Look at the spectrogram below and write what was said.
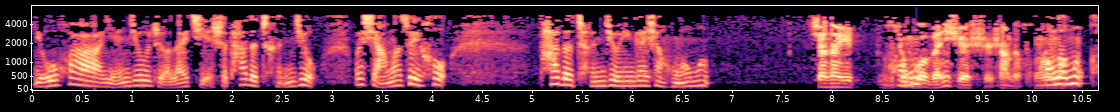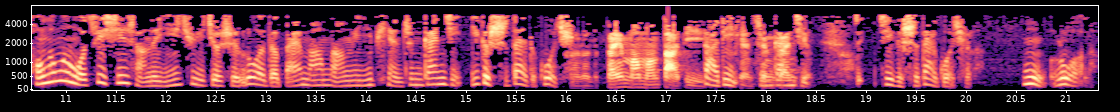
油画研究者来解释它的成就。我想了，最后他的成就应该像《红楼梦》。相当于中国文学史上的《红红楼梦》。《红楼梦》我最欣赏的一句就是“落得白茫茫一片真干净”，一个时代的过去。白茫茫大地，大地真干净。这这个时代过去了，没落了。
